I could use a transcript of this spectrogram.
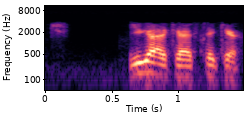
You got it, guys. Take care.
